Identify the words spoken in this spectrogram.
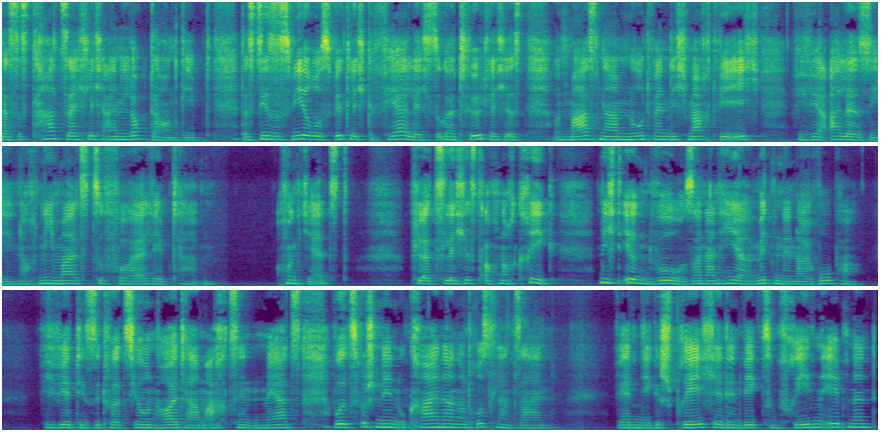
dass es tatsächlich einen Lockdown gibt, dass dieses Virus wirklich gefährlich, sogar tödlich ist und Maßnahmen notwendig macht, wie ich, wie wir alle sie noch niemals zuvor erlebt haben. Und jetzt? Plötzlich ist auch noch Krieg, nicht irgendwo, sondern hier, mitten in Europa. Wie wird die Situation heute am 18. März wohl zwischen den Ukrainern und Russland sein? Werden die Gespräche den Weg zum Frieden ebnen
